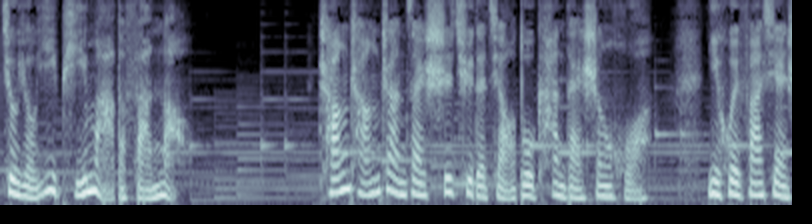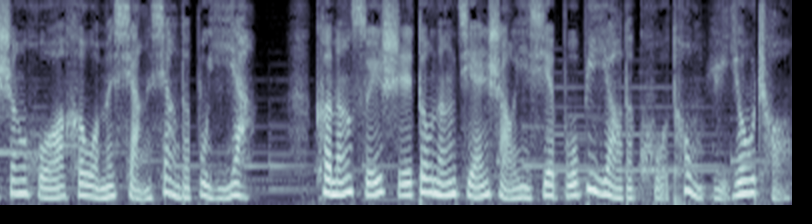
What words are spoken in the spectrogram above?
就有一匹马的烦恼。”常常站在失去的角度看待生活，你会发现生活和我们想象的不一样。可能随时都能减少一些不必要的苦痛与忧愁。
